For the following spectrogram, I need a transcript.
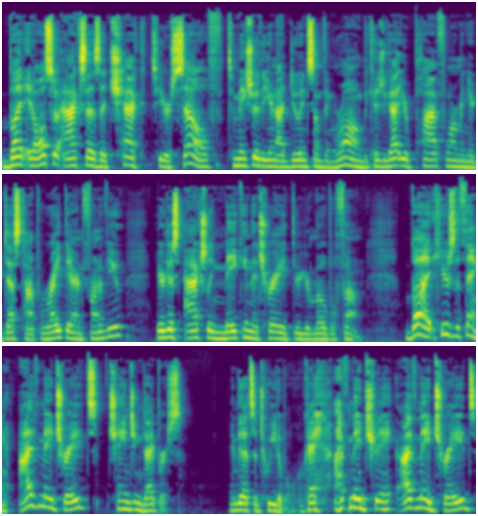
but it also acts as a check to yourself to make sure that you're not doing something wrong because you got your platform and your desktop right there in front of you. You're just actually making the trade through your mobile phone. But here's the thing I've made trades changing diapers. Maybe that's a tweetable, okay? I've made tra- I've made trades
